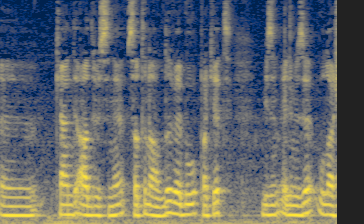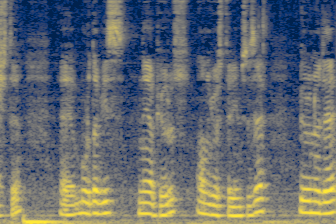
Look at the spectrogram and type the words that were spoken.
e, kendi adresine satın aldı ve bu paket bizim elimize ulaştı. Burada biz ne yapıyoruz? Onu göstereyim size. Ürünü de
